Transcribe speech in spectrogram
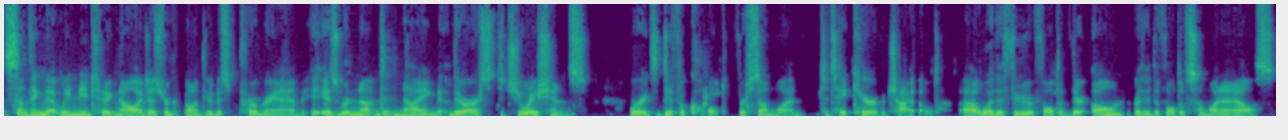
something that we need to acknowledge as we're going through this program is we're not denying that there are situations where it's difficult for someone to take care of a child, uh, whether through a fault of their own or through the fault of someone else.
